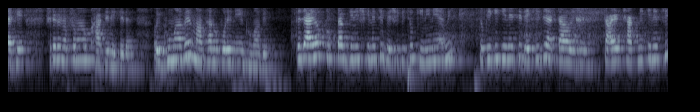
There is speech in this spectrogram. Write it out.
দেখে, সেটাকে সবসময় ও খাটে রেখে দেয়। ওই ঘুমাবে, মাথার উপরে নিয়ে ঘুমাবে। তো যাই হোক, টুকটাক জিনিস কিনেছি, বেশি কিছু কিনিনি আমি। তো কী কী কিনেছি দেখিয়ে দিই একটা ওই যে চায়ের ছাকনি কিনেছি।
